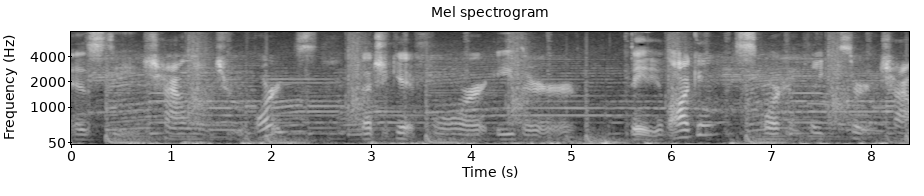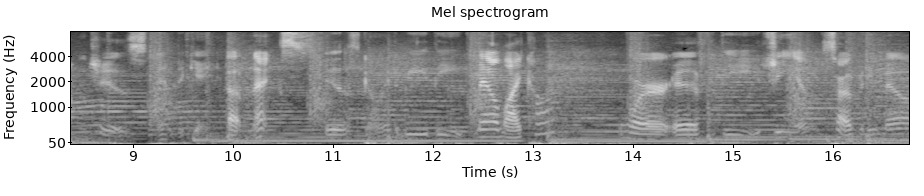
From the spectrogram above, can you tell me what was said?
is the challenge rewards that you get for either daily logins or completing certain challenges in the game. Up next is going to be the mail icon where if the GMs have an email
